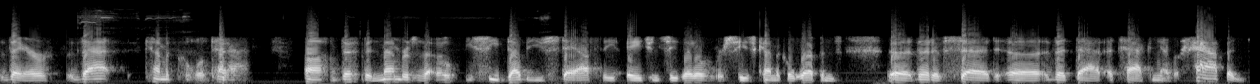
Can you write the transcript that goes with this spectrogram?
there. That chemical attack uh, there have been members of the OPCW staff, the agency that oversees chemical weapons, uh, that have said uh, that that attack never happened.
